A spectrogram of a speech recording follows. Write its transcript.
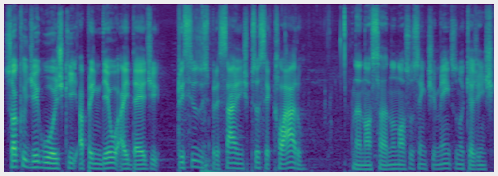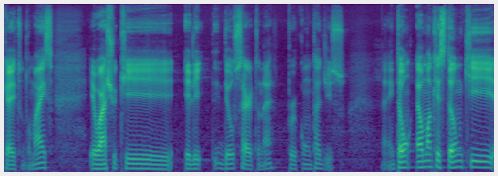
Só que o Diego hoje que aprendeu a ideia de preciso expressar, a gente precisa ser claro na nossa, no nossos sentimentos, no que a gente quer e tudo mais eu acho que ele deu certo, né? Por conta disso. É, então é uma questão que,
